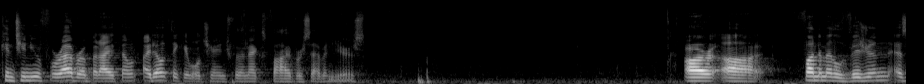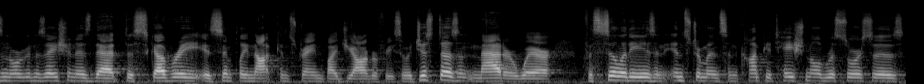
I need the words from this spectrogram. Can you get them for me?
continue forever, but I don't, I don't think it will change for the next five or seven years. Our uh, fundamental vision as an organization is that discovery is simply not constrained by geography. So it just doesn't matter where facilities and instruments and computational resources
